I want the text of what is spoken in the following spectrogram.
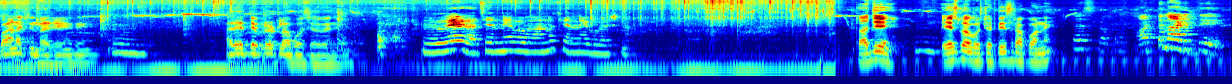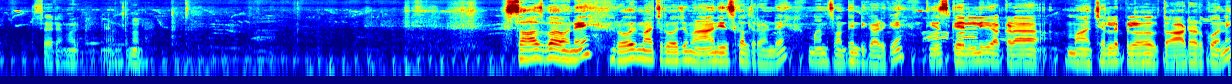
బాగా నచ్చింది రాజు ఇది. అదే దెబ్బరొట్లో పోసావు కానీ. నువ్వేగా చెన్నై పోమన్నా చెన్నై పోసిన. రాజీ ఏసు బాబు వచ్చాడు తీసుకురా పోనీ. సరే మరి నేను వెళ్తున్నాను సాస్ బావని రోజు మార్చి రోజు మా నాన్న తీసుకెళ్తారండి మన సొంత ఇంటికాడికి. తీసుకెళ్ళి అక్కడ మా చెల్లె పిల్లలతో ఆట ఆడుకొని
